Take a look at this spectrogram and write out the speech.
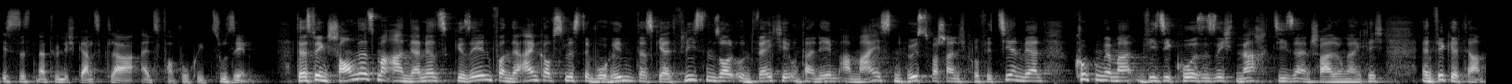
ist es natürlich ganz klar als Favorit zu sehen. Deswegen schauen wir uns mal an. Wir haben jetzt gesehen von der Einkaufsliste, wohin das Geld fließen soll und welche Unternehmen am meisten höchstwahrscheinlich profitieren werden. Gucken wir mal, wie die Kurse sich nach dieser Entscheidung eigentlich entwickelt haben.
